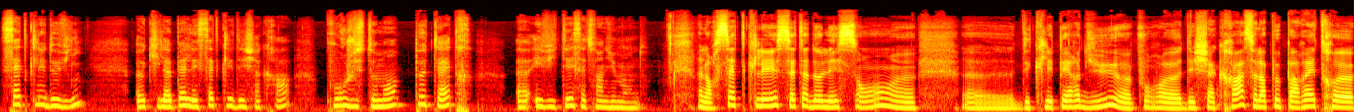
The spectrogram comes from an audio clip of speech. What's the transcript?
sept clés de vie, euh, qu'il appelle les sept clés des chakras, pour justement peut-être éviter cette fin du monde. Alors, cette clé, cet adolescent, euh, euh, des clés perdues euh, pour des chakras, cela peut paraître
